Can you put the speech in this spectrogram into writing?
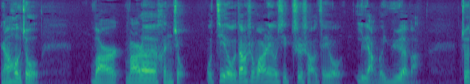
然后就玩玩了很久，我记得我当时玩那游戏至少得有一两个月吧，就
